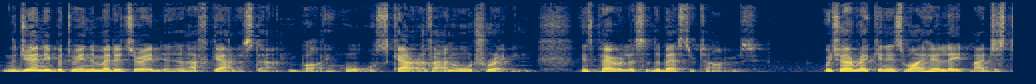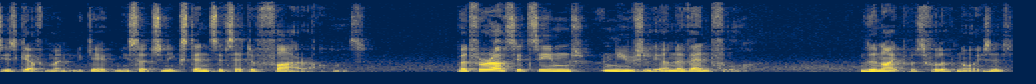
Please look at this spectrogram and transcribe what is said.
the journey between the Mediterranean and Afghanistan, by horse, caravan, or train, is perilous at the best of times, which I reckon is why Her late Majesty's government gave me such an extensive set of firearms. But for us it seemed unusually uneventful. The night was full of noises,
